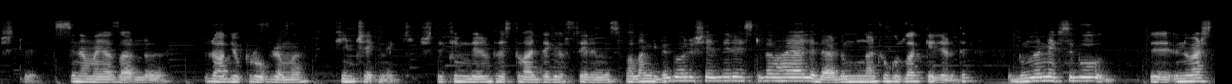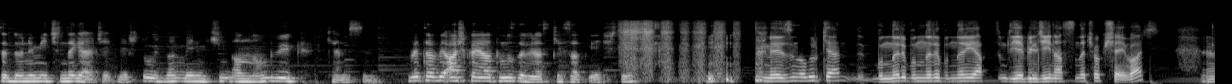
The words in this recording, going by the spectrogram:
işte sinema yazarlığı, radyo programı, film çekmek, işte filmlerin festivalde gösterilmesi falan gibi böyle şeyleri eskiden hayal ederdim. Bunlar çok uzak gelirdi. Bunların hepsi bu e, üniversite dönemi içinde gerçekleşti. O yüzden benim için anlamı büyük kendisinin. Ve tabii aşk hayatımız da biraz kesat geçti. Mezun olurken bunları bunları bunları yaptım diyebileceğin aslında çok şey var. Evet.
